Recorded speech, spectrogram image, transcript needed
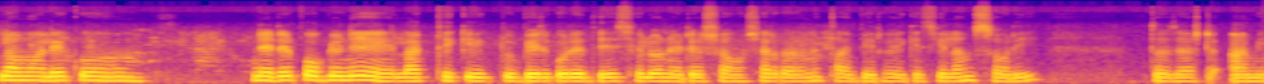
আসসালামু আলাইকুম। নেটের প্রবলেমে লাইভ থেকে একটু বের করে দিয়েছিল নেটের সমস্যার কারণে, তাই বের হয়ে গেছিলাম সরি তো জাস্ট আমি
